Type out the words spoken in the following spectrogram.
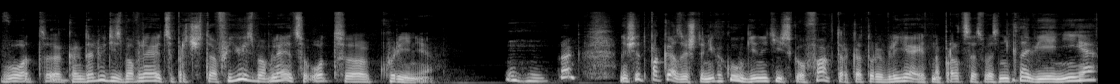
Вот, э, когда люди избавляются, прочитав ее, избавляются от э, курения. Угу. Так? Значит, это показывает, что никакого генетического фактора, который влияет на процесс возникновения,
